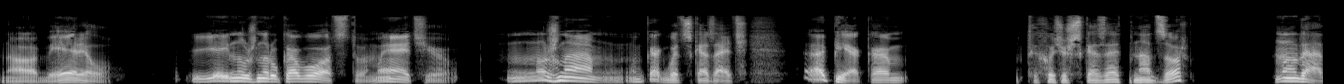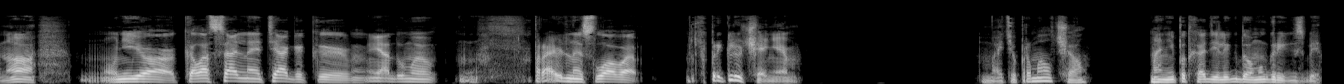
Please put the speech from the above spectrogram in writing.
Но Берил... Ей нужно руководство, Мэтью. Нужна, как бы это сказать, опека. Ты хочешь сказать надзор? Ну да, но у нее колоссальная тяга к, я думаю, правильное слово, к приключениям. Мэтью промолчал. Они подходили к дому Григсби.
